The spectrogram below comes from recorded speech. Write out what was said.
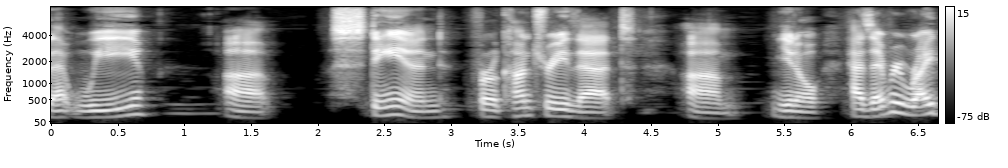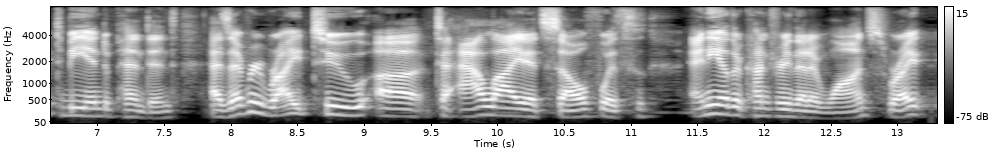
that we uh, stand for a country that um, you know, has every right to be independent, has every right to uh, to ally itself with any other country that it wants, right?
